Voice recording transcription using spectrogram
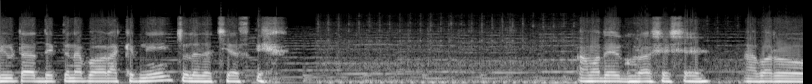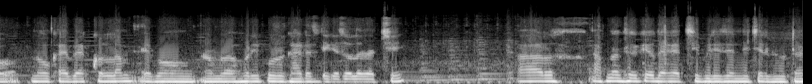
ভিউটা দেখতে না পাওয়ার আক্ষেপ নিয়ে চলে যাচ্ছি আজকে। আমাদের ঘোরা শেষে আবারও নৌকায় ব্যাক করলাম এবং আমরা হরিপুর ঘাটের দিকে চলে যাচ্ছি। আর আপনাদেরকেও দেখাচ্ছি ব্রিজের নিচের ভিউটা।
